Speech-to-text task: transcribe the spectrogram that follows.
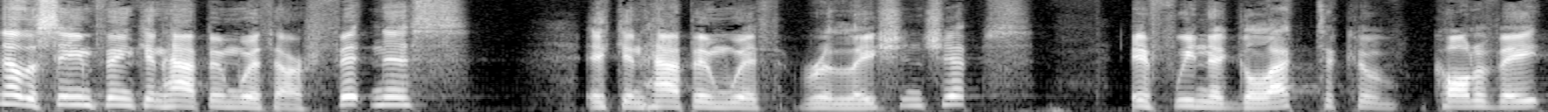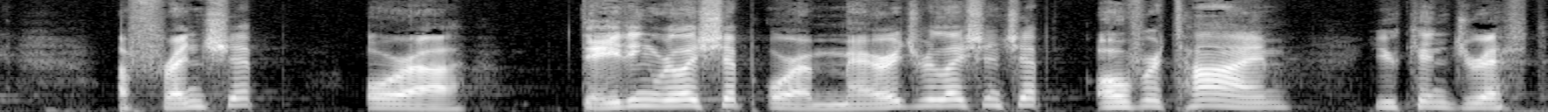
Now, the same thing can happen with our fitness, it can happen with relationships. If we neglect to co- cultivate a friendship or a dating relationship or a marriage relationship, over time, you can drift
